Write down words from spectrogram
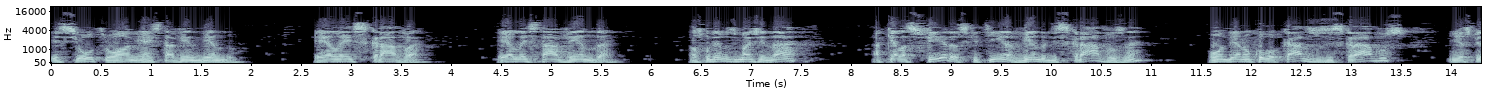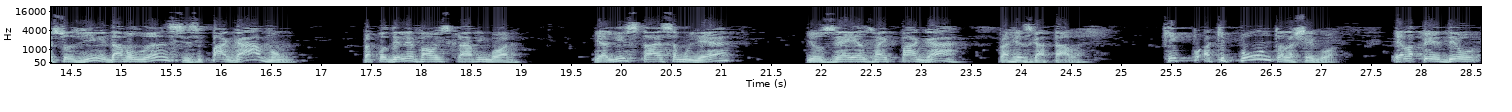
esse outro homem a está vendendo. Ela é escrava, ela está à venda. Nós podemos imaginar aquelas feiras que tinha venda de escravos, né? Onde eram colocados os escravos e as pessoas vinham e davam lances e pagavam para poder levar o escravo embora. E ali está essa mulher e Oséias vai pagar para resgatá-la. A que ponto ela chegou? Ela perdeu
